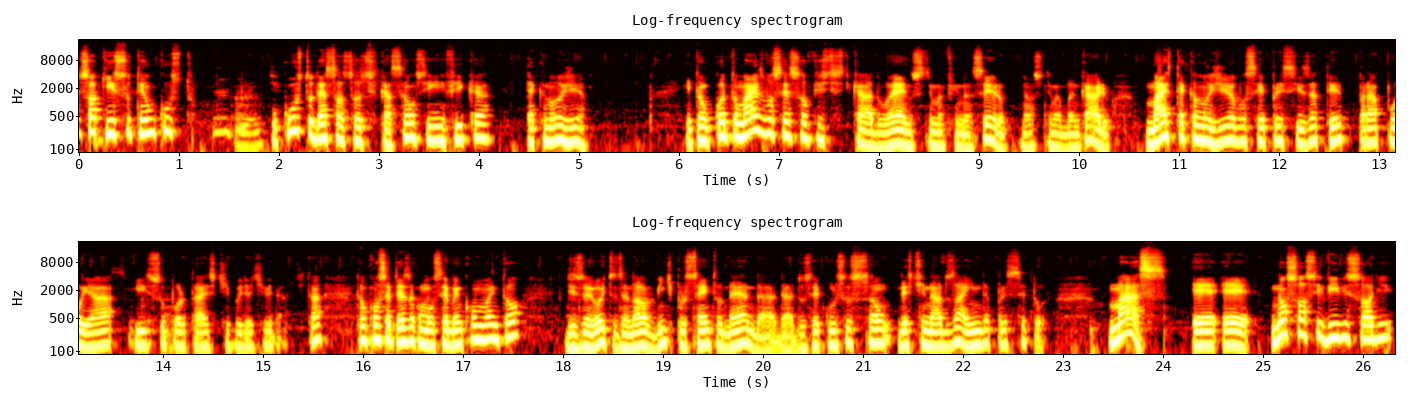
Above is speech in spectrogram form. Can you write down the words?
Só que isso tem um custo. O custo dessa sofisticação significa tecnologia. Então, quanto mais você sofisticado é no sistema financeiro, no sistema bancário, mais tecnologia você precisa ter para apoiar e suportar esse tipo de atividade. Tá? Então, com certeza, como você bem comentou, 18, 19, 20% né, da, da, dos recursos são destinados ainda para esse setor. Mas é, é, não só se vive só de,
